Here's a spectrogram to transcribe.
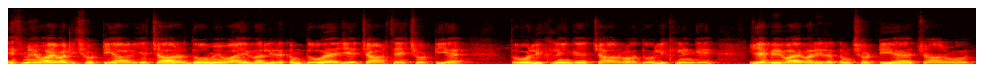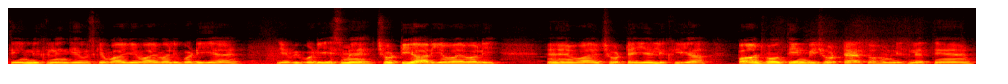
इसमें वाई वाली छोटी आ रही है। चार दो में वाई वाली रकम दो है, ये चार से छोटी है तो वो लिख लेंगे चार वाओ दो लिख लेंगे। ये भी वाई वाली रकम छोटी है, चार वाओ तीन लिख लेंगे, उसके बाद ये वाई वाली बड़ी है, ये भी बड़ी। इसमें छोटी आ रही है वाई वाली। वाई छोटे, ये लिख लिया। पाँच वाओ तीन भी छोटा है तो हम लिख लेते हैं।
